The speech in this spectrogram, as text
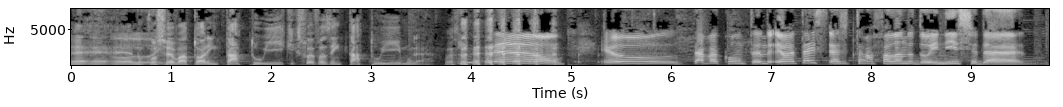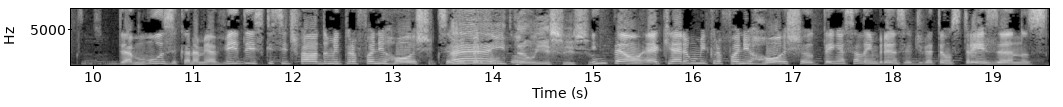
é, é, é, no conservatório em Tatuí. O que, que você foi fazer em Tatuí, mulher? Então, eu tava contando, eu até gente tava falando do início da, da música na minha vida e esqueci de falar do microfone roxo que você me é, perguntou. então, isso, isso. Então, é que era um microfone roxo, eu tenho essa lembrança, eu devia ter uns três anos,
